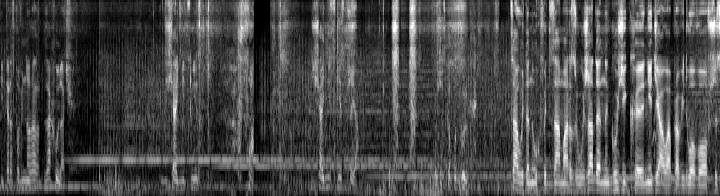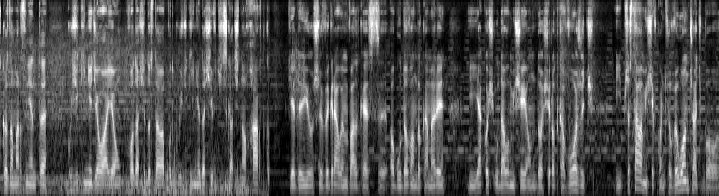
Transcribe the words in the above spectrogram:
i teraz powinno za- zachulać. Dzisiaj nic nie... Dzisiaj nic nie sprzyja. Wszystko pod górkę. Cały ten uchwyt zamarzł, żaden guzik nie działa prawidłowo, wszystko zamarznięte, guziki nie działają, woda się dostała pod guziki, nie da się wciskać, no hardcore. Kiedy już wygrałem walkę z obudową do kamery i jakoś udało mi się ją do środka włożyć i przestała mi się w końcu wyłączać, bo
